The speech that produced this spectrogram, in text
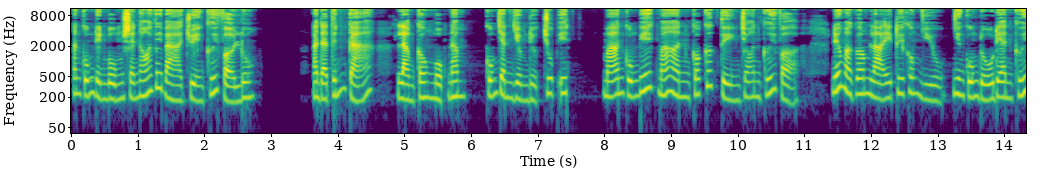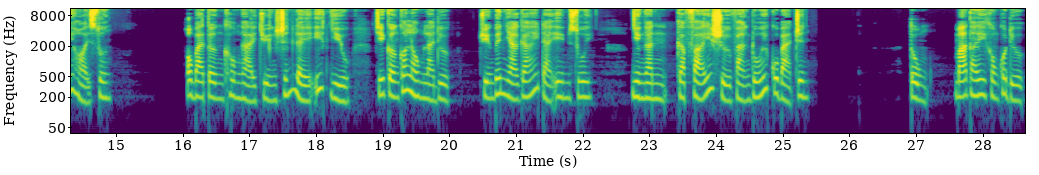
Anh cũng định bụng sẽ nói với bà chuyện cưới vợ luôn. Anh đã tính cả, Làm công một năm Cũng dành dùm được chút ít. Mà anh cũng biết má anh có cất tiền cho anh cưới vợ. Nếu mà gom lại tuy không nhiều, Nhưng cũng đủ để anh cưới hỏi Xuân. Ông bà Tân không ngại chuyện xính lệ ít nhiều, Chỉ cần có lòng là được. Chuyện bên nhà gái đã êm xuôi. Nhưng anh gặp phải sự phản đối của bà Trinh. Tùng, Má thấy không có được.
